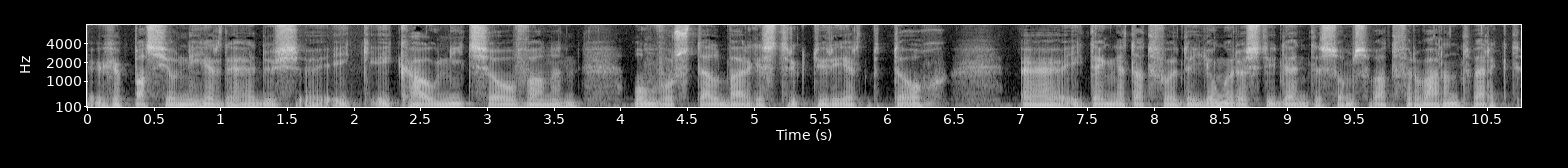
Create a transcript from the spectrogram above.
gepassioneerde. Hè. Dus eh, ik, ik hou niet zo van een onvoorstelbaar gestructureerd betoog. Eh, ik denk dat dat voor de jongere studenten soms wat verwarrend werkt.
